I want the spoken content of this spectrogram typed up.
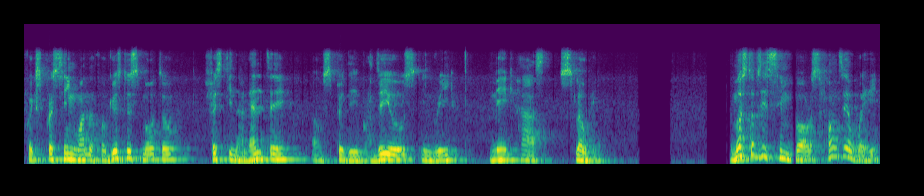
for expressing one of Augustus' motto festina lente, or spede bradeos in Greek, make haste slowly. Most of these symbols found their way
